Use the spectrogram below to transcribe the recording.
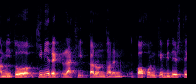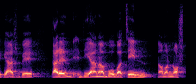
আমি তো কিনে রাখি। কারণ ধরেন, কখন কে বিদেশ থেকে আসবে, তারে দিয়ে আনাবো বা চেইন আমার নষ্ট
